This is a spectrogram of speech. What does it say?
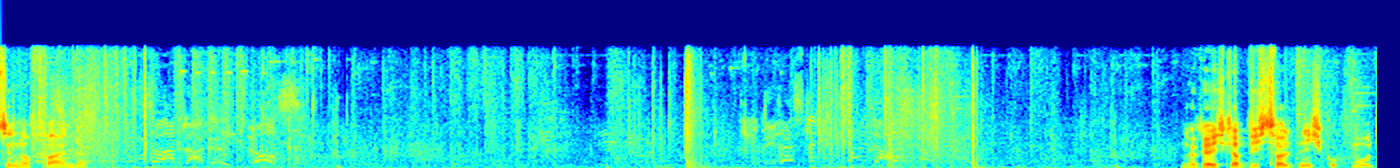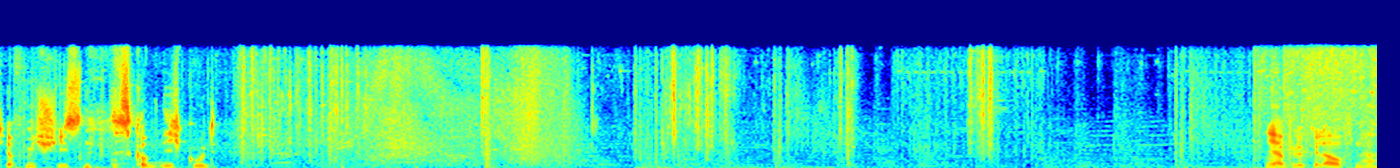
Sind noch Feinde? Okay, ich glaube, ich sollte nicht gucken, wo die auf mich schießen. Das kommt nicht gut. Ja, blöd gelaufen, hä?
